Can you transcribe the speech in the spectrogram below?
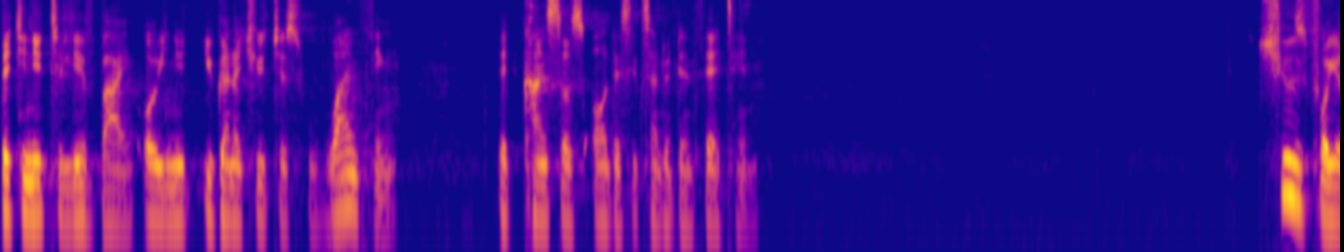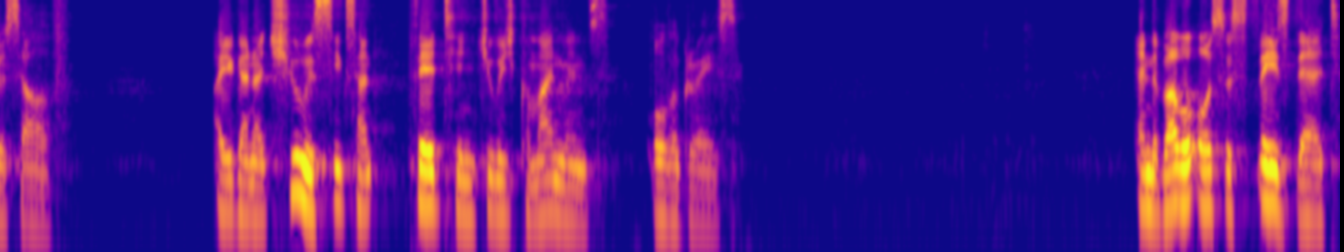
that you need to live by, or you need, you're going to choose just one thing that cancels all the 613? Choose for yourself. Are you going to choose 613 Jewish commandments over grace? And the Bible also says that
